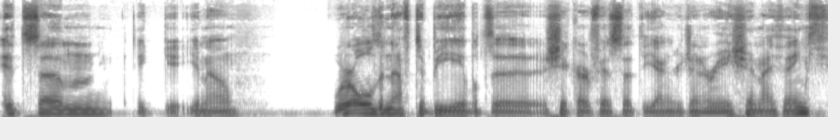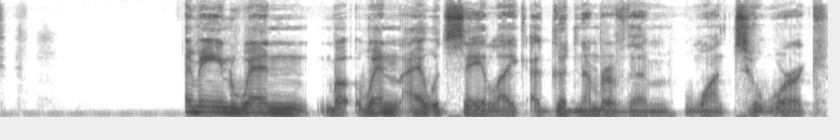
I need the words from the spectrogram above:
it's um, it, you know, we're old enough to be able to shake our fists at the younger generation. I think. I mean, when when I would say like a good number of them want to work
